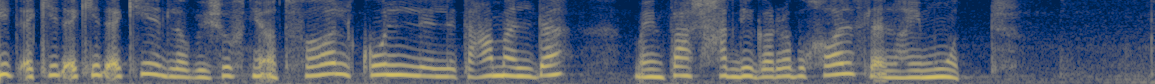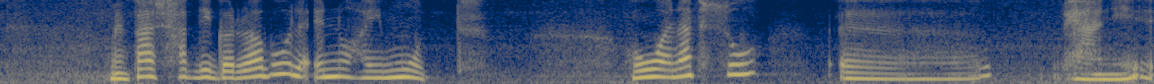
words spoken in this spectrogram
أكيد أكيد أكيد أكيد. لو بيشوفني أطفال كل اللي اتعمل ده ما ينفعش حد يجربه خالص لأنه هيموت. ما ينفعش حد يجربه لأنه هيموت. هو نفسه آه يعني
